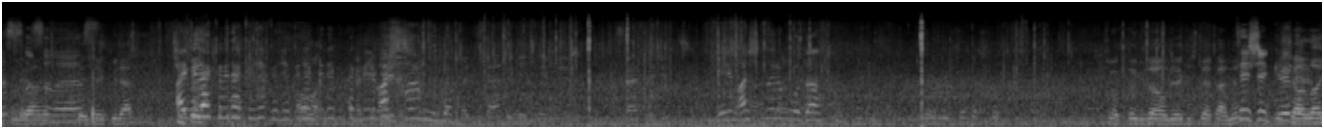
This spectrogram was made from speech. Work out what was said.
Nasılsınız? Teşekkürler. Ay bir dakika bir dakika bir dakika bir dakika bir dakika, bir dakika, benim aşklarım burada. Benim aşklarım burada. Çok da güzel oluyor işte efendim. Teşekkür İnşallah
